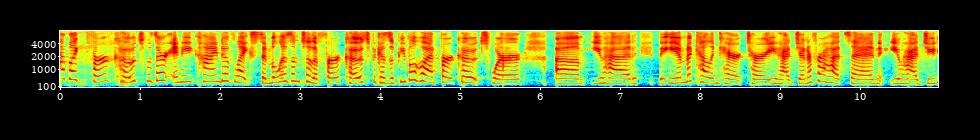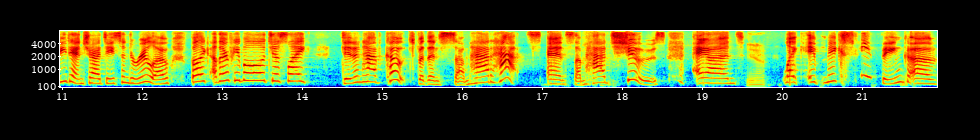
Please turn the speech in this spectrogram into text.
had like fur coats. Was there any kind of like symbolism to the fur coats? Because the people who had fur coats were, um, you had the Ian McKellen character, you had Jennifer Hudson, you had Judi Dench, you had Jason Derulo, but like other people just like didn't have coats, but then some had hats and some had shoes. And yeah. Like it makes me think of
